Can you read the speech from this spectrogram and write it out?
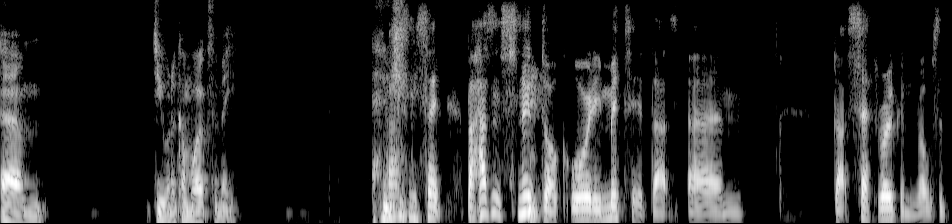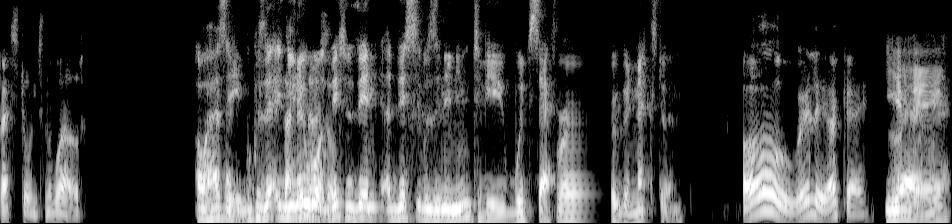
Um, do you want to come work for me? That's insane. But hasn't Snoop Dogg already admitted that um, that Seth Rogen rolls the best joints in the world? Oh, has he? Because uh, you know what? This was in this was in an interview with Seth Rogen next to him. Oh, really? Okay. Yeah, okay.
